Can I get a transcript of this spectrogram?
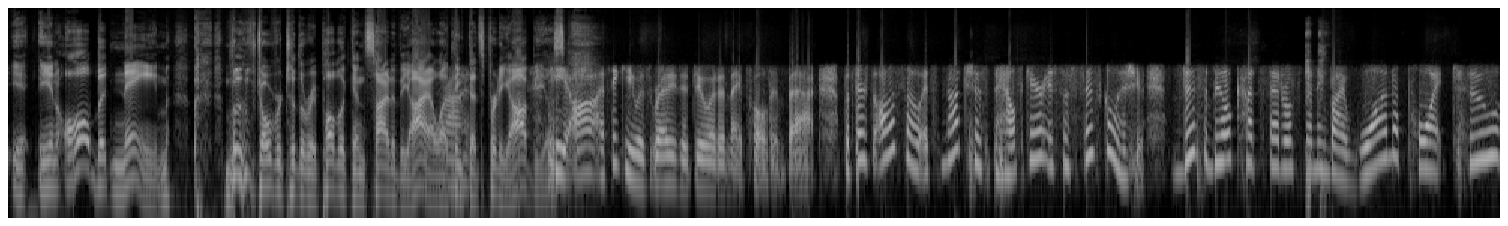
in, in all but name, moved over to the Republican side of the aisle. Right. I think that's pretty obvious. He, uh, I think he was ready to do it, and they pulled him back. But there's also, it's not just the health care; it's a fiscal issue. This bill cuts federal spending by 1.2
